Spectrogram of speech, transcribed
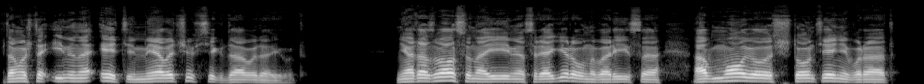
потому что именно эти мелочи всегда выдают. Не отозвался на имя, среагировал на Бориса, обмолвилась, что он тебе не брат.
